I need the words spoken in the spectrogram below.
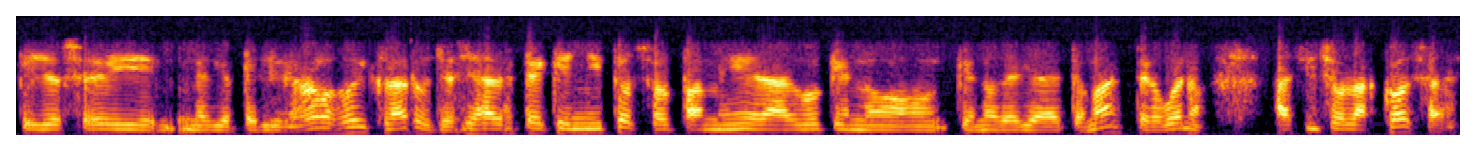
que yo soy medio pelirrojo y claro, yo ya de pequeñito el sol para mí era algo que no, que no debía de tomar, pero bueno, así son las cosas.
